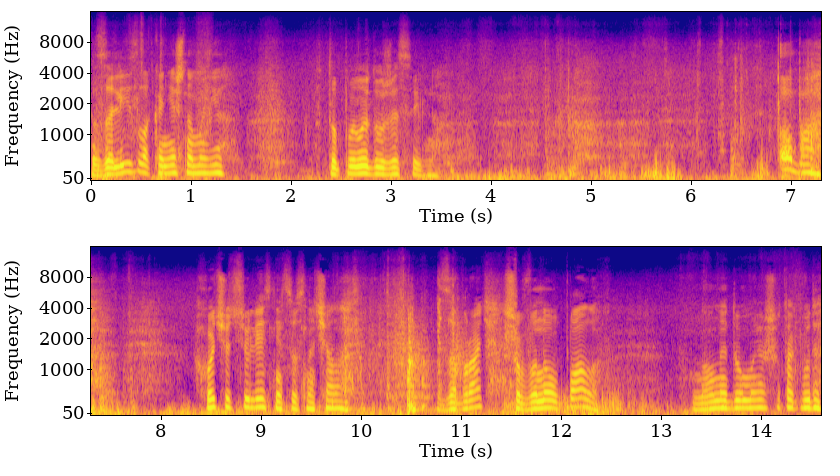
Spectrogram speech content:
залізла, звісно, ми її втопили дуже сильно. Опа! Хочу цю лестницю спочатку забрати, щоб воно впало. Ну не думаю, що так буде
